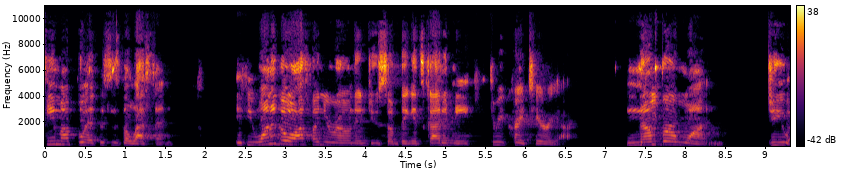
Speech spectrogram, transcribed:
came up with, this is the lesson if you want to go off on your own and do something, it's got to meet three criteria. Number one, do you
